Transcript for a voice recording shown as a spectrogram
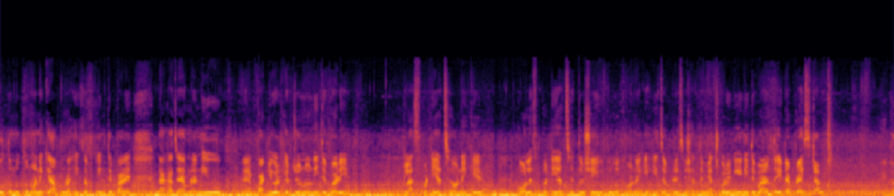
নতুন নতুন অনেকে আপুরা হিজাব কিনতে পারে। দেখা যায় আমরা নিউ পার্টি ওয়ার্কের জন্য নিতে পারি। ক্লাস পার্টি আছে অনেকের কলেজ পার্টি আছে, তো সেই উপলক্ষে অনেকে হিজাব ড্রেসের সাথে ম্যাচ করে নিয়ে নিতে পারেন। তো এটার প্রাইসটা এটা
